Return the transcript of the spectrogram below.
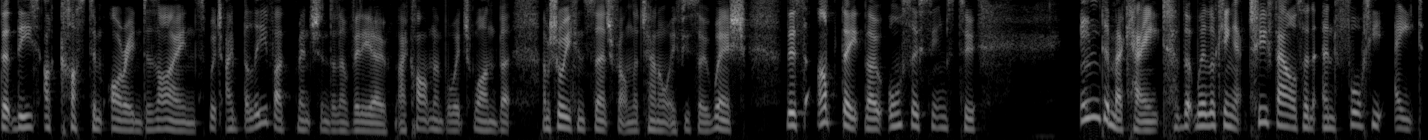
that these are custom Orin designs, which I believe I've mentioned in a video. I can't remember which one, but I'm sure you can search for it on the channel if you so wish. This update, though, also seems to indicate that we're looking at 2048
